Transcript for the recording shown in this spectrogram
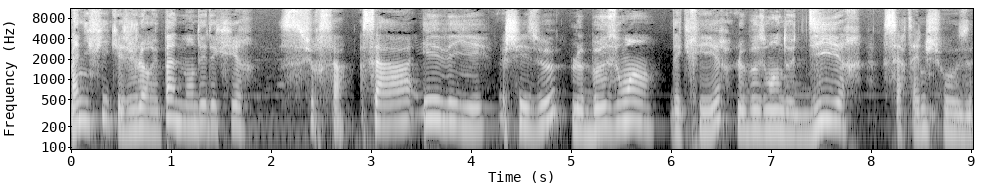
magnifique, et je leur ai pas demandé d'écrire sur ça. Ça a éveillé chez eux le besoin d'écrire, le besoin de dire certaines choses.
